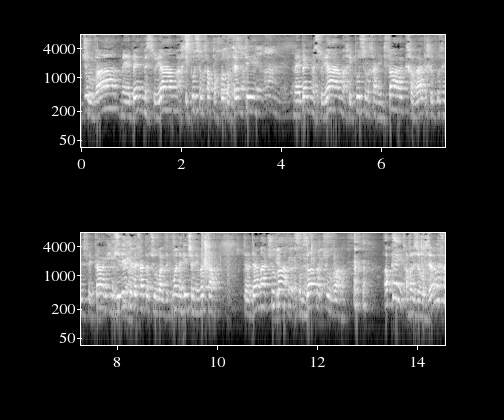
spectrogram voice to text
תשובה מהיבט מסוים, החיפוש שלך פחות אותנטי. מהיבט מסוים, החיפוש שלך נדפק, חוויית החיפוש נדפקה, כי גיליתי לך את התשובה. זה כמו נגיד שאני אומר לך, אתה יודע מה התשובה? זאת התשובה. אוקיי, אבל זה עוזר לך?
